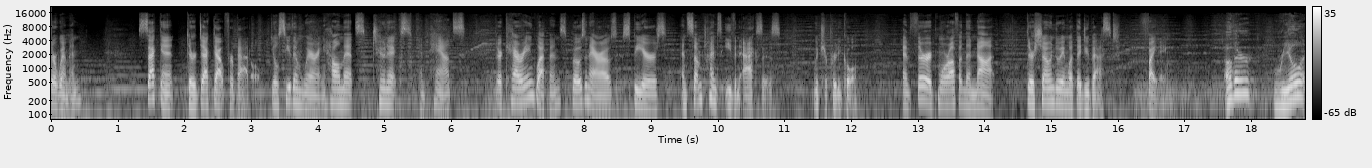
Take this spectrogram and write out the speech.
they're women. Second, they're decked out for battle. You'll see them wearing helmets, tunics, and pants. They're carrying weapons, bows and arrows, spears, and sometimes even axes, which are pretty cool. And third, more often than not, they're shown doing what they do best fighting. Other real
